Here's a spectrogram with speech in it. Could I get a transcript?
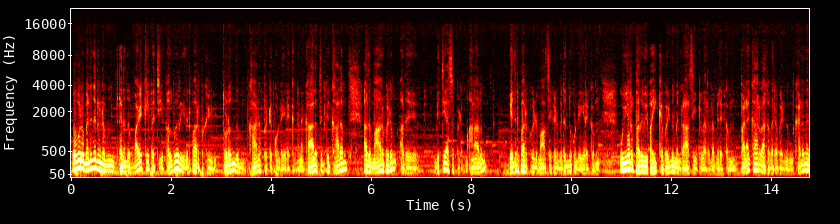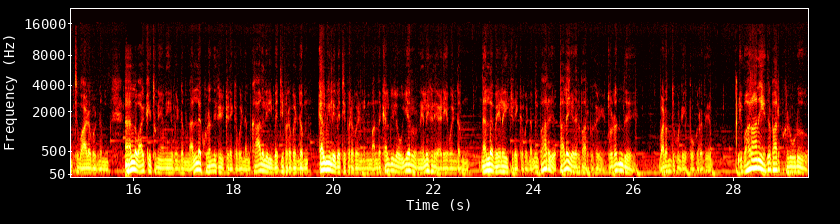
ஒவ்வொரு மனிதனிடமும் தனது வாழ்க்கை பற்றி பல்வேறு எதிர்பார்ப்புகள் தொடர்ந்தும் காணப்பட்டுக் கொண்டே இருக்கின்றன. காலத்திற்கு காலம் அது மாறுபடும் அது வித்தியாசப்படும். ஆனாலும் எதிர்பார்ப்புகளும் ஆசைகளும் இருந்து கொண்டே இருக்கும். உயர் பதவி வகிக்க வேண்டும் என்ற ஆசை பலரிடம் இருக்கும். பணக்காரராக வர வேண்டும் கடனற்று வாழ வேண்டும் நல்ல வாழ்க்கை துணை அமைய வேண்டும் நல்ல குழந்தைகள் கிடைக்க வேண்டும் காதலில் வெற்றி பெற வேண்டும் கல்வியில் வெற்றி பெற வேண்டும் அந்த கல்வியில உயர் நிலைகளை அடைய வேண்டும் நல்ல வேலை கிடைக்க வேண்டும். இவ்வாறு பல எதிர்பார்ப்புகள் தொடர்ந்து வளர்ந்து கொண்டே போகிறது. இவ்வாறான எதிர்பார்ப்புகளோடு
